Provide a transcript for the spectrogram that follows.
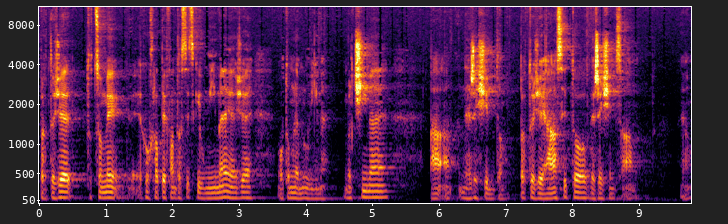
Protože to, co my jako chlapi fantasticky umíme, je, že o tom nemluvíme. Mlčíme a neřeším to, protože já si to vyřeším sám. Jo.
